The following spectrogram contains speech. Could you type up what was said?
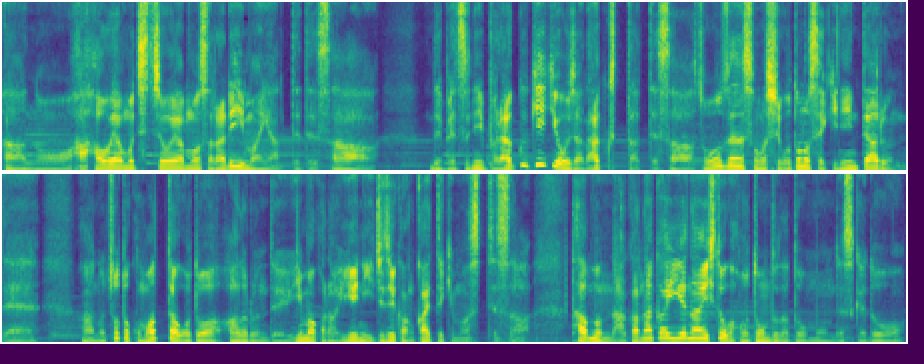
あの母親も父親もサラリーマンやっててさで別にブラック企業じゃなくったってさ当然その仕事の責任ってあるんであのちょっと困ったことはあるんで今から家に1時間帰ってきますってさ多分なかなか言えない人がほとんどだと思うんですけど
